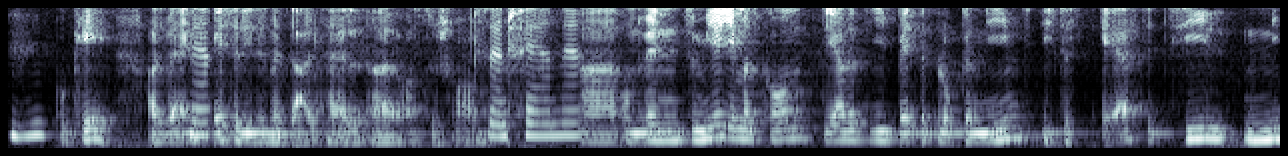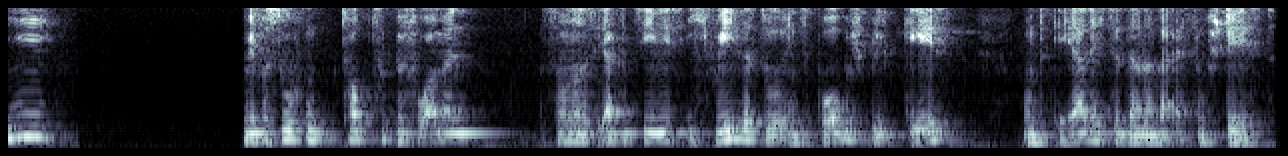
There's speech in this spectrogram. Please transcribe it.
Mhm. Okay, also wäre eigentlich ja. besser, dieses Metallteil äh, rauszuschrauben. Zu entfernen, ja. Äh, und wenn zu mir jemand kommt, der oder die Beta-Blocker nimmt, ist das erste Ziel nie wir versuchen top zu performen, sondern das erste Ziel ist, ich will, dass du ins Probespiel gehst und ehrlich zu deiner Leistung stehst.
